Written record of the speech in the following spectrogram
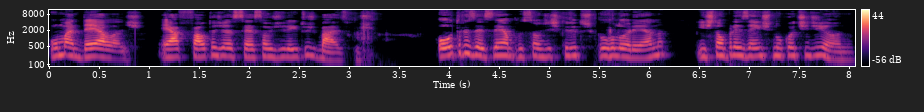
Uma delas é a falta de acesso aos direitos básicos. Outros exemplos são descritos por Lorena e estão presentes no cotidiano.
